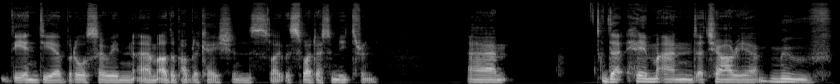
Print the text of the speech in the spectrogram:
the India, but also in um, other publications like the Swadesamitran. Um, that him and Acharya move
